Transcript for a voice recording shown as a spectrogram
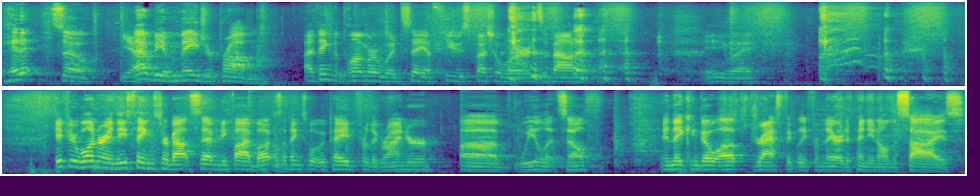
hit it. So Yeah. that would be a major problem. I think the plumber would say a few special words about it. Anyway. If you're wondering, these things are about 75 bucks. I think is what we paid for the grinder uh, wheel itself. And they can go up drastically from there depending on the size.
